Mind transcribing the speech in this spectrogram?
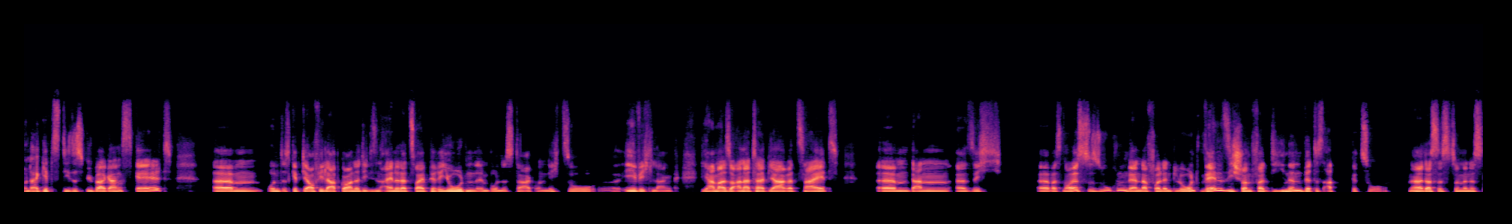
Und da gibt es dieses Übergangsgeld. Ähm, und es gibt ja auch viele Abgeordnete, die sind ein oder zwei Perioden im Bundestag und nicht so äh, ewig lang. Die haben also anderthalb Jahre Zeit, ähm, dann äh, sich äh, was Neues zu suchen, werden da voll entlohnt. Wenn sie schon verdienen, wird es abgezogen. Ne, das ist zumindest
